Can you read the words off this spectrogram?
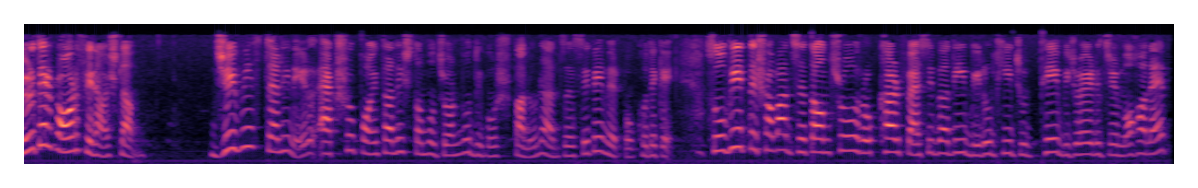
বিরতির পর ফিরে আসলাম। জেভি স্ট্যালিনের একশো পঁয়তাল্লিশতম জন্মদিবস পালন আজ সিপিএম এর পক্ষ থেকে। সোভিয়েত সমাজতন্ত্র রক্ষার ফ্যাসিবাদী বিরোধী যুদ্ধে বিজয়ের যে মহানায়ক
